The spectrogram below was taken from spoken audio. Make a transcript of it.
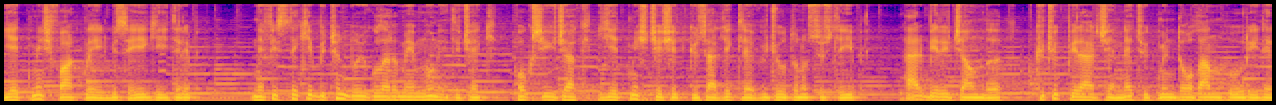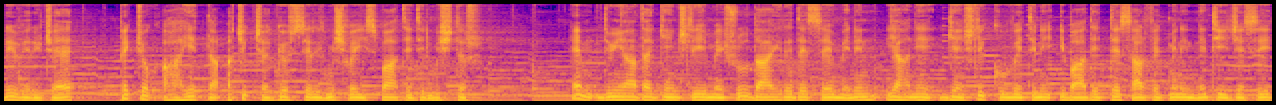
70 farklı elbiseyi giydirip, nefisteki bütün duyguları memnun edecek, okşayacak 70 çeşit güzellikle vücudunu süsleyip, her biri canlı, küçük birer cennet hükmünde olan hurileri vereceği, pek çok ayetle açıkça gösterilmiş ve ispat edilmiştir. Hem dünyada gençliği meşru dairede sevmenin yani gençlik kuvvetini ibadette sarf etmenin neticesi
